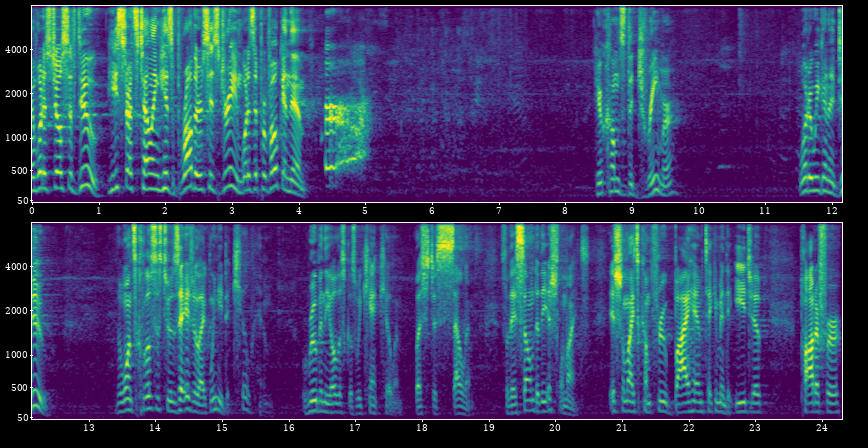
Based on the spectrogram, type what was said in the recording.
And what does Joseph do? He starts telling his brothers his dream. What does it provoke in them? Here comes the dreamer. What are we gonna do? The ones closest to his age are like, we need to kill him. Reuben the oldest goes, we can't kill him. Let's just sell him. So they sell him to the Ishmaelites. Ishmaelites come through, buy him, take him into Egypt. Potiphar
